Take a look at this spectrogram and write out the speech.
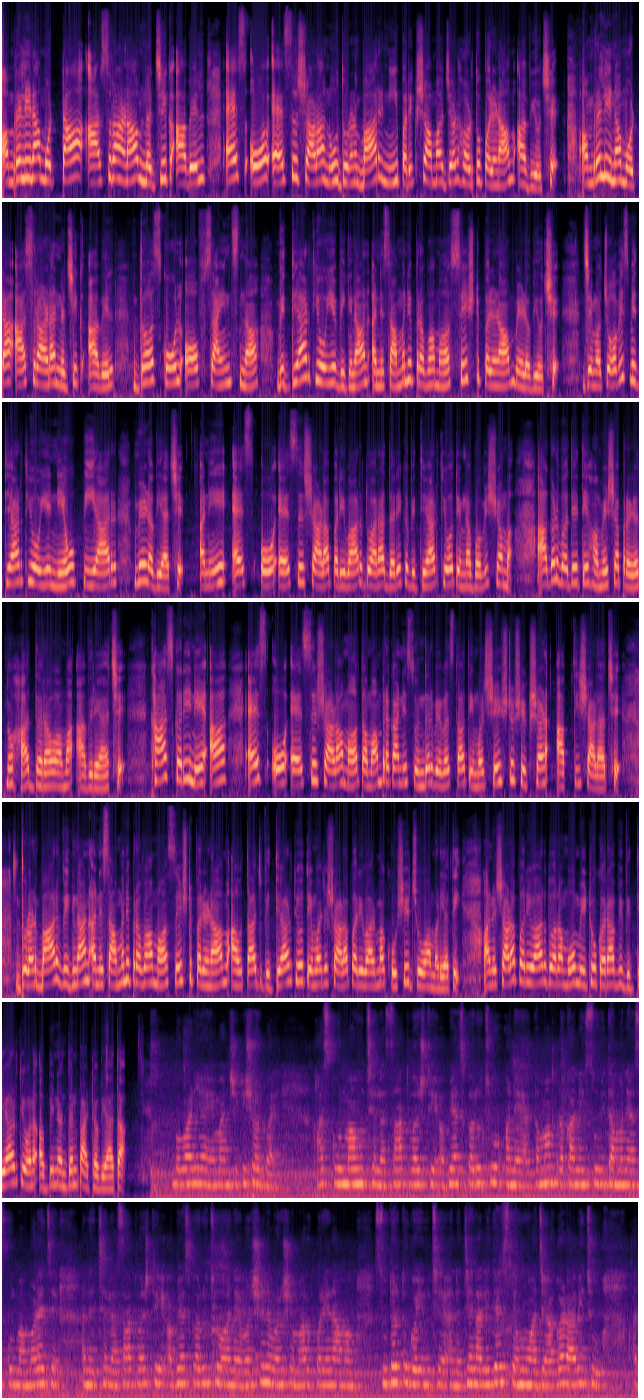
અમરેલીના મોટા આસરાણા નજીક આવેલ એસઓએસ શાળાનું ધોરણ બારની પરીક્ષામાં જળહળતું પરિણામ આવ્યું છે. અમરેલીના મોટા આસરાણા નજીક આવેલ ધ સ્કૂલ ઓફ સાયન્સના વિદ્યાર્થીઓએ વિજ્ઞાન અને સામાન્ય પ્રવાહમાં શ્રેષ્ઠ પરિણામ મેળવ્યું છે, જેમાં ચોવીસ વિદ્યાર્થીઓએ નેવું પીઆર મેળવ્યા છે અને એસઓએસ શાળા પરિવાર દ્વારા દરેક વિદ્યાર્થીઓ તેમના ભવિષ્યમાં આગળ વધે તે હંમેશા પ્રયત્નો હાથ ધરાવવામાં આવી રહ્યા છે. ખાસ કરીને આ એસઓએસ શાળામાં તમામ પ્રકારની સુંદર વ્યવસ્થા તેમજ શ્રેષ્ઠ શિક્ષણ આપતી શાળા છે. ધોરણ બાર વિજ્ઞાન અને સામાન્ય પ્રવાહમાં શ્રેષ્ઠ પરિણામ આવતા જ વિદ્યાર્થીઓ તેમજ શાળા પરિવારમાં ખુશી જોવા મળી હતી. અને શાળા પરિવાર દ્વારા મોં મીઠું કરાવી વિદ્યાર્થીઓને અભિનંદન પાઠવ્યા હતા. બવાડિયા હેમાંશી કિશોરભાઈ, આ સ્કૂલમાં હું છેલ્લા સાત વર્ષથી અભ્યાસ કરું છું અને તમામ પ્રકારની સુવિધા મને આ સ્કૂલમાં મળે છે અને છેલ્લા સાત વર્ષથી અભ્યાસ કરું છું અને વર્ષે ને વર્ષે મારું પરિણામ સુધરતું ગયું છે અને જેના લીધે જ હું આજે આગળ આવી છું.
